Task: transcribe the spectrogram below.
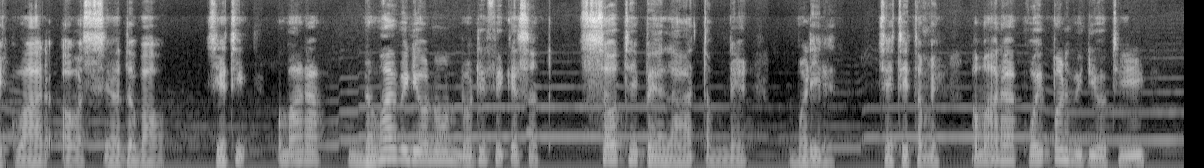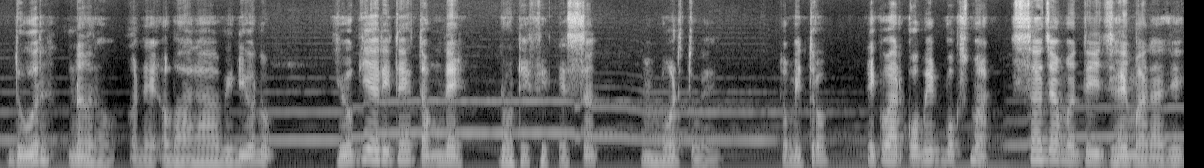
એકવાર અવશ્ય દબાવો. જેથી અમારા નવા વિડીયોનું નોટિફિકેશન સૌથી પહેલાં તમને મળી રહે. જેથી તમે અમારા કોઈ પણ વિડીયોથી દૂર ન રહો અને અમારા વિડીયોનું યોગ્ય રીતે તમને નોટિફિકેશન મળતું રહે. તો મિત્રો, એકવાર કોમેન્ટ બોક્સમાં સાચા મનથી જય માતાજી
